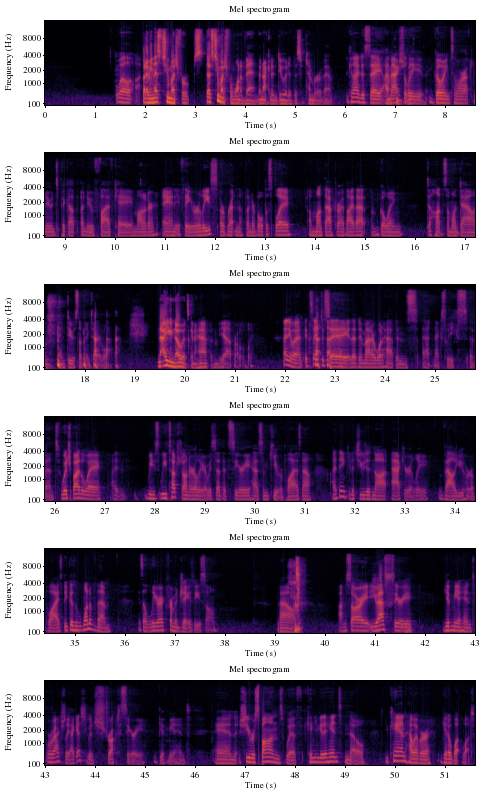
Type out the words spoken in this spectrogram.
Well, But I mean, that's too much for that's too much for one event. They're not going to do it at the September event. can I just say I'm actually going tomorrow afternoon to pick up a new 5K monitor, and if they release a Retina Thunderbolt display a month after I buy that, I'm going to hunt someone down and do something terrible. Now you know it's going to happen. Yeah, probably. Anyway, it's safe to say that no matter what happens at next week's event, which, by the way, I, we we touched on earlier, we said that Siri has some cute replies now. I think that you did not accurately value her replies because one of them is a lyric from a Jay Z song. Now, I'm sorry, you ask Siri, give me a hint, or actually, I guess you instruct Siri, give me a hint. And she responds with, Can you get a hint? No. You can, however, get a what what.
